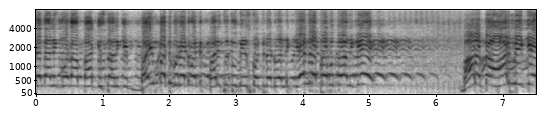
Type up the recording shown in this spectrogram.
చేసేదానికి కూడా పాకిస్తాన్కి భయం పట్టుకునేటువంటి పరిస్థితులు తీసుకొచ్చినటువంటి కేంద్ర ప్రభుత్వానికి భారత ఆర్మీకి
